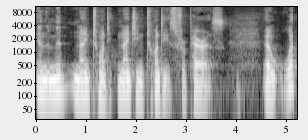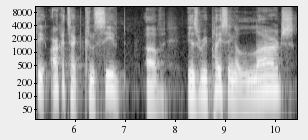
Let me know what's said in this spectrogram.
in the mid 1920s for Paris. And what the architect conceived of is replacing a large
